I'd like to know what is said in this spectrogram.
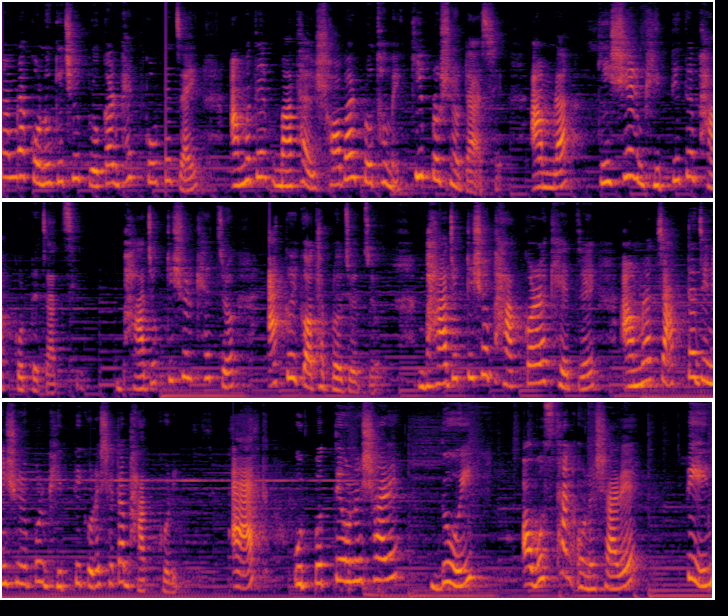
আমরা কোনো কিছুর প্রকারভেদ করতে চাই, আমাদের মাথায় সবার প্রথমে কি প্রশ্নটা আছে? আমরা কিসের ভিত্তিতে ভাগ করতে চাচ্ছি? ভাজক টিস্যুর ক্ষেত্রেও একই কথা প্রযোজ্য। ভাজক টিস্যু ভাগ করার ক্ষেত্রে আমরা চারটা জিনিসের উপর ভিত্তি করে সেটা ভাগ করি। এক, উৎপত্তি অনুসারে। দুই, অবস্থান অনুসারে। তিন,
